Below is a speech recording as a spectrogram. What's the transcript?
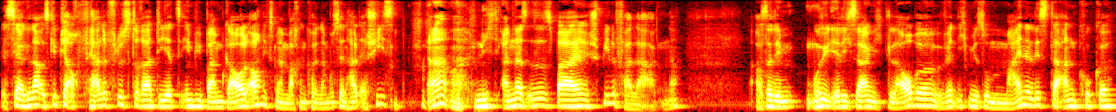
es ist ja genau, es gibt ja auch Pferdeflüsterer, die jetzt irgendwie beim Gaul auch nichts mehr machen können. Da muss den halt erschießen. Ja? Nicht anders ist es bei Spieleverlagen. Ne? Außerdem muss ich ehrlich sagen, ich glaube, wenn ich mir so meine Liste angucke,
